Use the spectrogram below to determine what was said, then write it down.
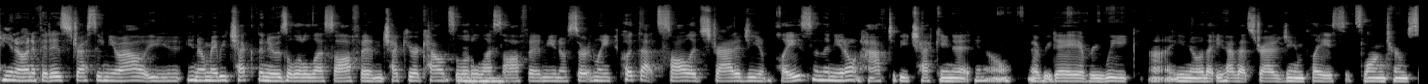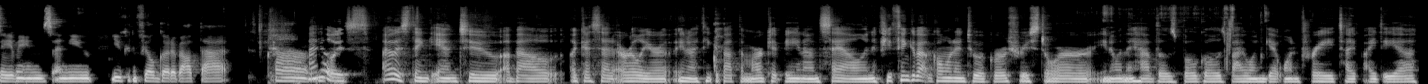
you know, and if it is stressing you out, you, you know, maybe check the news a little less often, check your accounts a little mm-hmm. less often, you know, certainly put that solid strategy in place. And then you don't have to be checking it, you know, every day, every week. Uh, you know that you have that strategy in place. It's long-term savings and you, you can feel good about that. Um, I always, I always think, Anne, too, about, like I said earlier, you know, I think about the market being on sale. And if you think about going into a grocery store, you know, when they have those BOGOs, buy one, get one free type idea,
